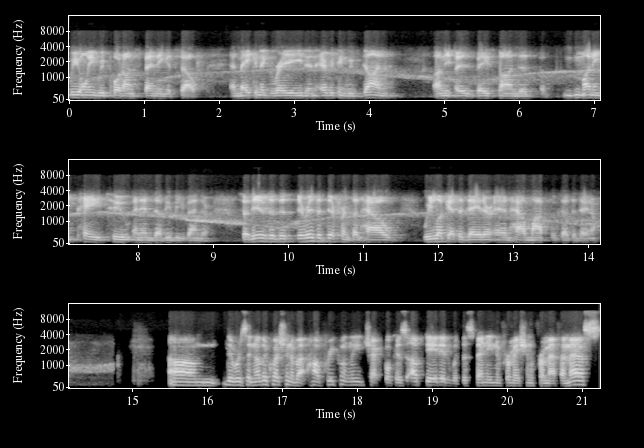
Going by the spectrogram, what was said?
we only report on spending itself. And making a grade and everything we've done on the, is based on the money paid to an MWB vendor. So there's a, there is a difference on how we look at the data and how MOCS looks at the data. um, there was another question about how frequently checkbook is updated with the spending information from FMS,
